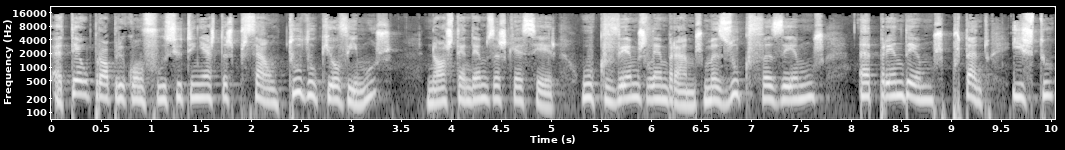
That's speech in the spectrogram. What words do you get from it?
Até o próprio Confúcio tinha esta expressão: tudo o que ouvimos, nós tendemos a esquecer. O que vemos, lembramos, mas o que fazemos, aprendemos. Portanto, isto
